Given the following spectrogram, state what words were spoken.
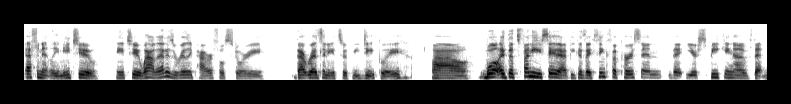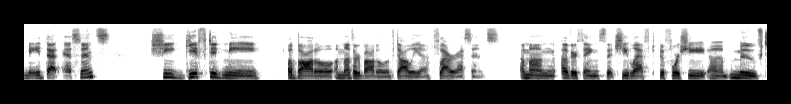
Definitely, me too. Me too. Wow, that is a really powerful story. That resonates with me deeply. Wow. Well, that's funny you say that because I think the person that you're speaking of that made that essence, she gifted me a bottle, a mother bottle of Dahlia flower essence among other things that she left before she um, moved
